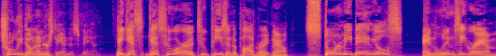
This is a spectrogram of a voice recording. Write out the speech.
truly don't understand this man. Hey, guess guess who are uh, two peas in a pod right now? Stormy Daniels and Lindsey Graham.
